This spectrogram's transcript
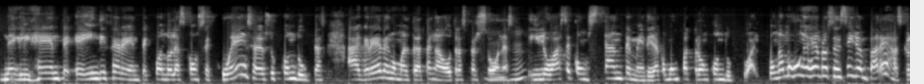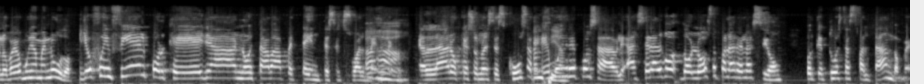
negligente e indiferente cuando las consecuencias de sus conductas agreden o maltratan a otras personas y lo hace constantemente, ya como un patrón conductual. Pongamos un ejemplo sencillo en parejas, que lo veo muy a menudo. Yo fui infiel porque ella no estaba apetente sexualmente. Claro que eso no es excusa, es muy irresponsable hacer algo doloso para la relación porque tú estás faltándome.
